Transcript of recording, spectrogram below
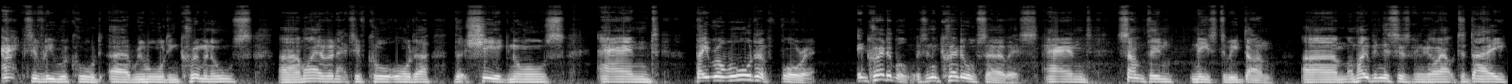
actively record uh, rewarding criminals. Um, I have an active court order that she ignores, and they reward her for it. Incredible! It's an incredible service, and something needs to be done. Um, I'm hoping this is going to go out today.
